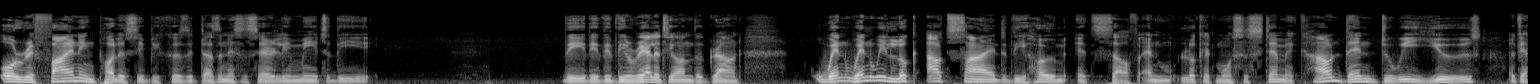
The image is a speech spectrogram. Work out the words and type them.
or refining policy because it doesn't necessarily meet the the, the, the, the reality on the ground. When, when we look outside the home itself and look at more systemic, how then do we use, okay,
